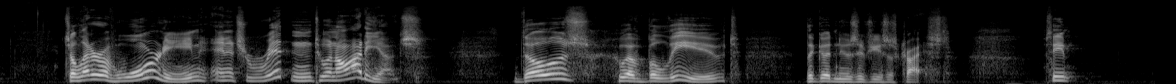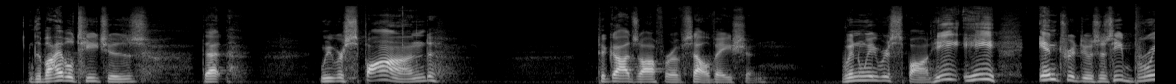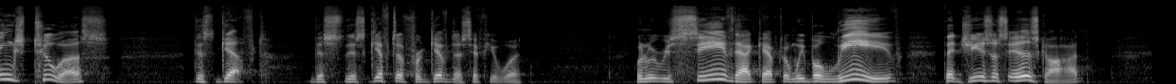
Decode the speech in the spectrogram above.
it's a letter of warning, and it's written to an audience those who have believed the good news of Jesus Christ. See, the Bible teaches that we respond to God's offer of salvation. When we respond, He, he introduces, He brings to us this gift, this, this gift of forgiveness, if you would when we receive that gift, when we believe that Jesus is God,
